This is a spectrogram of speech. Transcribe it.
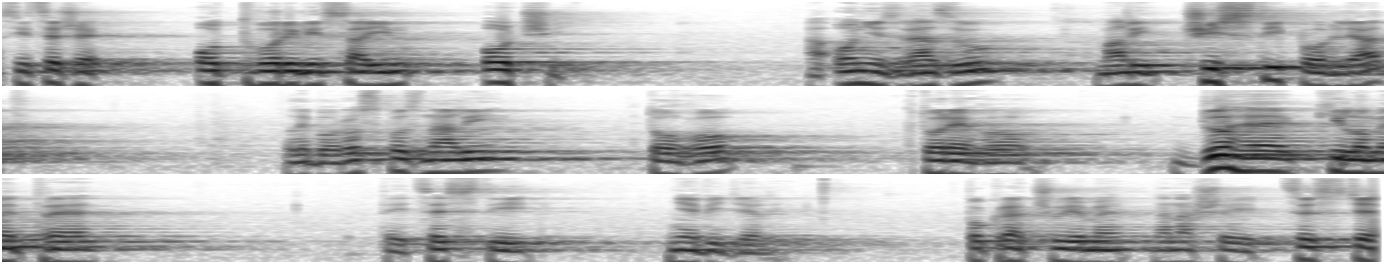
a síce, že otvorili sa im oči. A oni zrazu mali čistý pohľad, lebo rozpoznali toho, ktorého dlhé kilometre tej cesty nevideli. Pokračujeme na našej ceste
